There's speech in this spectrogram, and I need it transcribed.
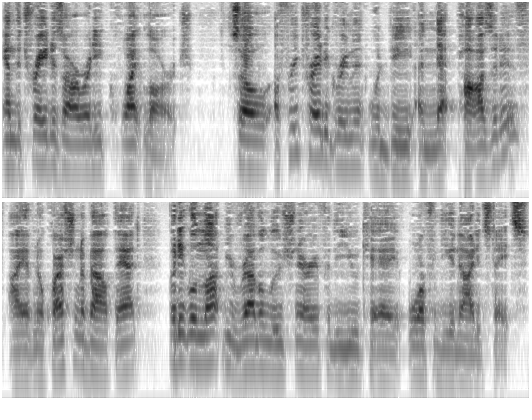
and the trade is already quite large. So a free trade agreement would be a net positive. I have no question about that, but it will not be revolutionary for the UK or for the United States.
